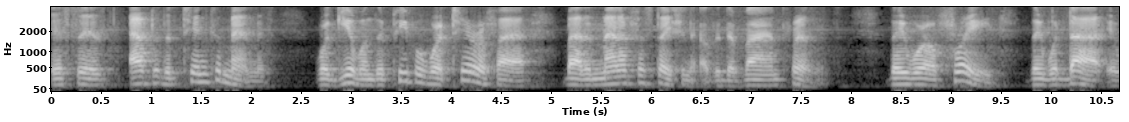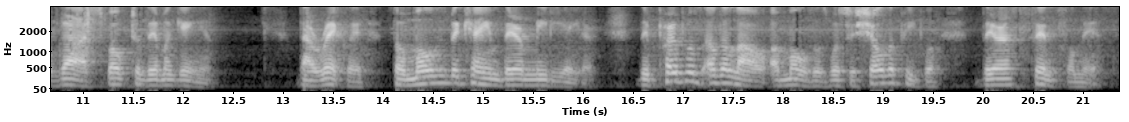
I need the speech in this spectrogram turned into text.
it says, after the Ten Commandments were given, the people were terrified by the manifestation of the divine presence. They were afraid they would die if God spoke to them again directly. So Moses became their mediator. The purpose of the law of Moses was to show the people their sinfulness.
